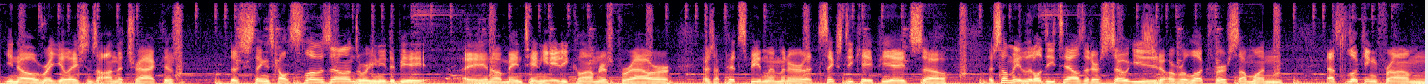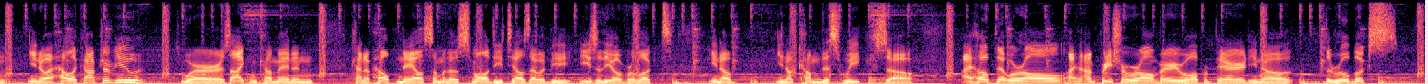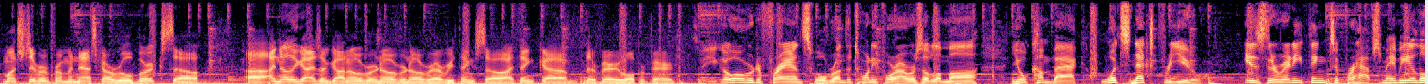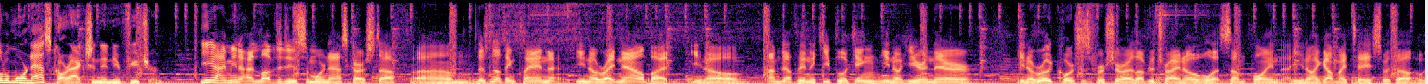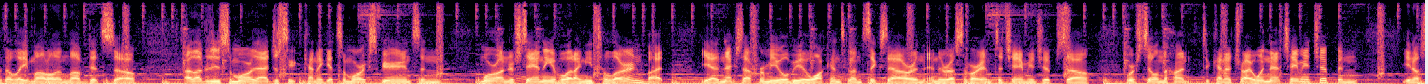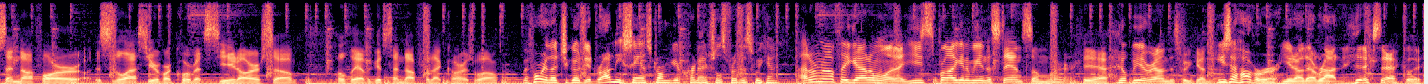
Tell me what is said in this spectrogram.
you know, regulations on the track. There's there's things called slow zones where you need to be, uh, you know, maintaining 80 kilometers per hour. There's a pit speed limiter at 60 kph. So there's so many little details that are so easy to overlook for someone that's looking from, you know, a helicopter view, whereas I can come in and kind of help nail some of those small details that would be easily overlooked, you know, you know, come this week. So I hope that we're all. I, I'm pretty sure we're all very well prepared. You know, the rule book's much different from a NASCAR rule book, so. Uh, I know the guys have gone over and over and over everything, so I think um, they're very well prepared. So you go over to France. We'll run the 24 hours of Le Mans. You'll come back. What's next for you? Is there anything to perhaps maybe a little more NASCAR action in your future? Yeah, I mean, I'd love to do some more NASCAR stuff. Um, there's nothing planned, you know, right now, but you know, I'm definitely going to keep looking, you know, here and there you know, road courses for sure. I love to try an oval at some point. You know, I got my taste with a with a late model and loved it. So I love to do some more of that just to kind of get some more experience and more understanding of what I need to learn. But yeah, next up for me will be the Watkins Glen Six Hour and, and the rest of our IMSA Championship. So we're still in the hunt to kind of try win that championship and you know send off our. This is the last year of our Corvette C8R, so hopefully have a good send off for that car as well. Before we let you go, did Rodney Sandstrom get credentials for this weekend? I don't know if they got him one. He's probably going to be in the stand somewhere. Yeah, he'll be around this weekend. He's a hoverer, you know that Rodney. exactly.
